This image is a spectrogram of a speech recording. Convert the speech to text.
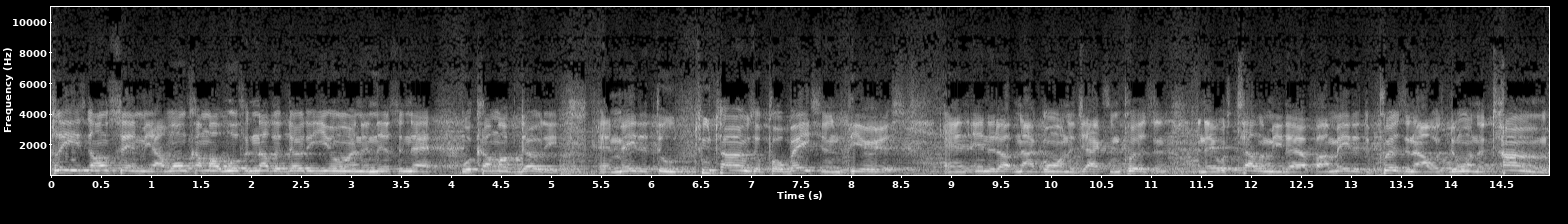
Please don't send me. I won't come up with another dirty urine and this and that will come up dirty. And made it through two terms of probation periods and ended up not going to Jackson prison. And they was telling me that if I made it to prison, I was doing the term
